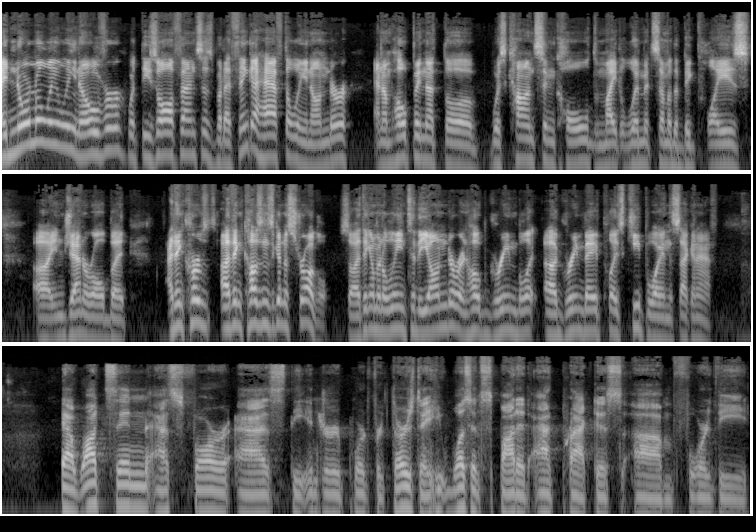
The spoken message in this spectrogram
I normally lean over with these offenses, but I think I have to lean under. And I'm hoping that the Wisconsin cold might limit some of the big plays uh, in general. But I think I think Cousins is going to struggle. So I think I'm going to lean to the under and hope Green uh, Green Bay plays keep away in the second half. Yeah, Watson, as far as the injury report for Thursday, he wasn't spotted at practice um, for the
